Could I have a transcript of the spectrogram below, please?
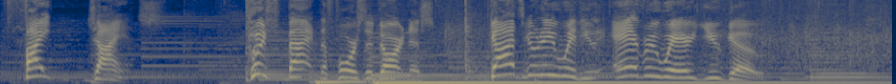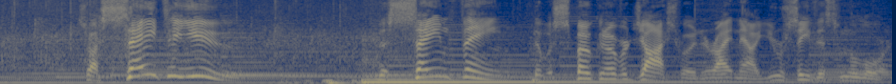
fight giants, push back the force of darkness. God's going to be with you everywhere you go. So I say to you the same thing that was spoken over Joshua right now. You receive this from the Lord.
